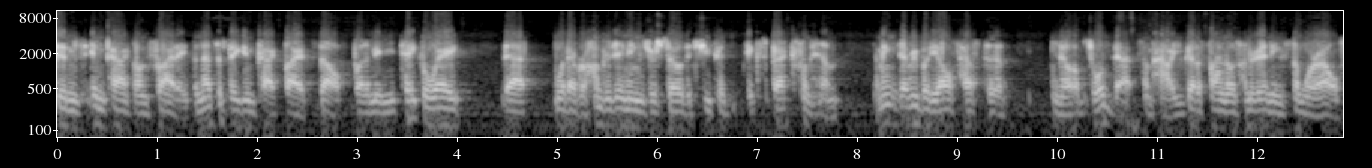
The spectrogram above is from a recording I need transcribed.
Sims' impact on Fridays, and that's a big impact by itself. But I mean, you take away that whatever hundred innings or so that you could expect from him. I mean, everybody else has to, you know, absorb that somehow. You've got to find those hundred innings somewhere else,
